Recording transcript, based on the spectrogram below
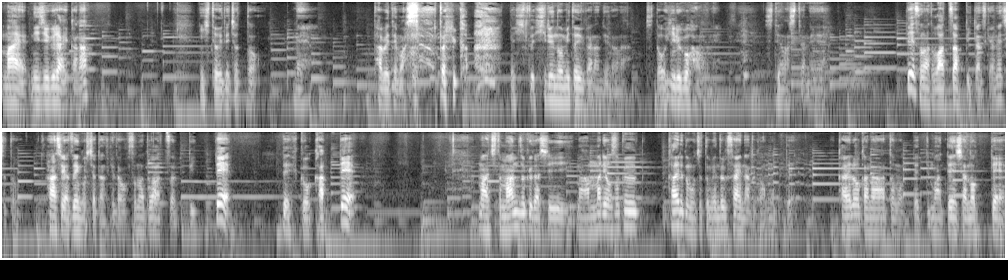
前、2時ぐらいかな。に一人でちょっと、ね、食べてました。というか昼飲みというかなんていうのかな。ちょっとお昼ご飯をねしてましたね。でその後 WhatsApp 行ったんですけどね。ちょっと話が前後しちゃったんですけどその後 WhatsApp 行ってで服を買ってまあちょっと満足だし、まあ、あんまり遅く帰るのもちょっとめんどくさいなとか思って帰ろうかなと思ってってまあ電車乗って、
